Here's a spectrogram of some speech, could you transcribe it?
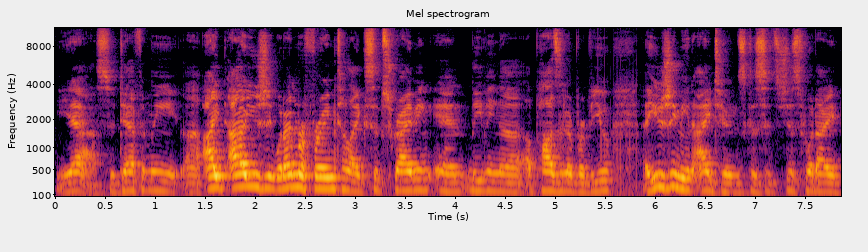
yeah, so definitely, uh, I, I usually, when I'm referring to like subscribing and leaving a, a positive review, I usually mean iTunes because it's just what I,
